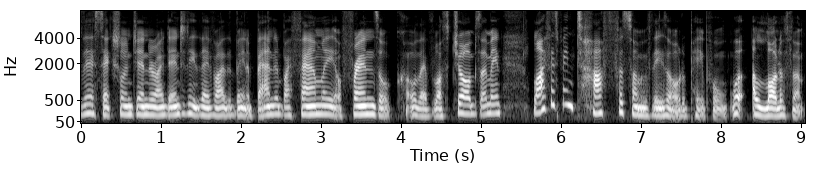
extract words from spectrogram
their sexual and gender identity. They've either been abandoned by family or friends, or or they've lost jobs. I mean, life has been tough for some of these older people. Well, a lot of them.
